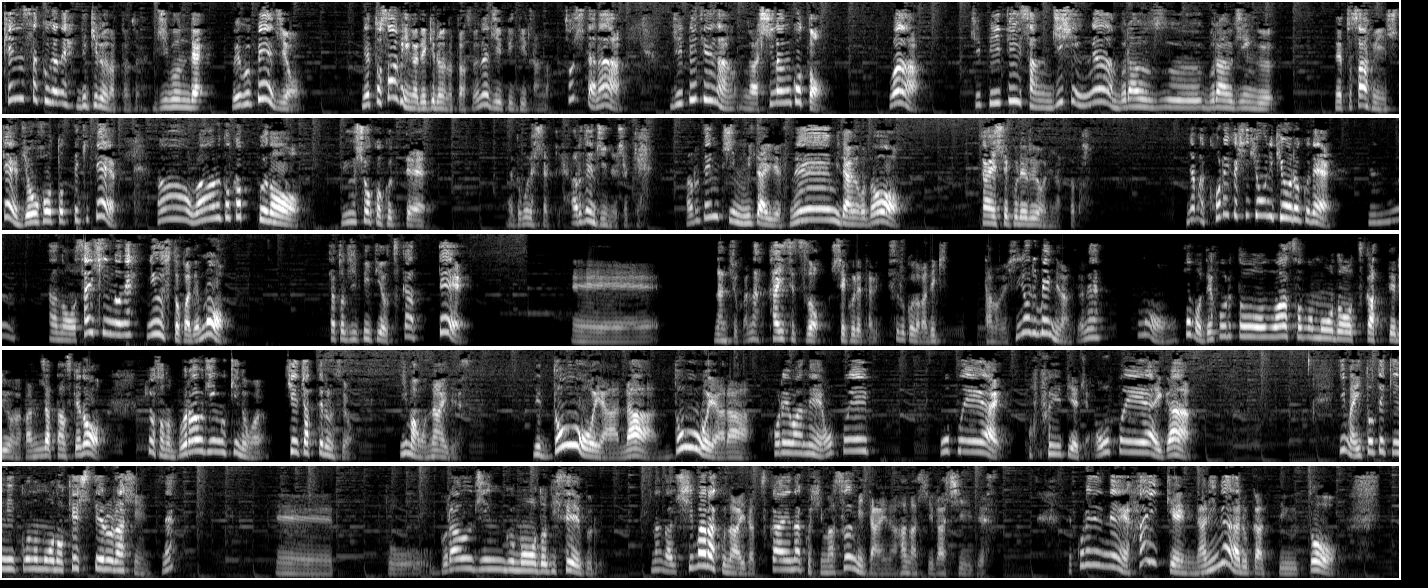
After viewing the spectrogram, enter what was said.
検索がね、できるようになったんですよ。自分で。ウェブページを、ネットサーフィンができるようになったんですよね、GPT さんが。そしたら、GPT さんが知らんことは、GPT さん自身がブラウズ、ブラウジング、ネットサーフィンして情報を取ってきて、ああ、ワールドカップの優勝国って、どこでしたっけ？アルゼンチンでしたっけ？アルゼンチンみたいですね、みたいなことを返してくれるようになったと。で、まあ、これが非常に強力で、うん、あの、最新のね、ニュースとかでも、チャット GPT を使って、えー、なんちゅうかな、解説をしてくれたりすることができたので、非常に便利なんですよね。もう、ほぼデフォルトはそのモードを使ってるような感じだったんですけど、今日そのブラウジング機能が消えちゃってるんですよ。今もないです。で、どうやら、どうやら、これはね、オープン A、オープン AI、オープン API じゃん、オープン AI が、今意図的にこのモードを消してるらしいんですね。えー、っと、ブラウジングモードディセーブル。なんかしばらくの間使えなくしますみたいな話らしいです。でこれでね、背景に何があるかっていうと、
